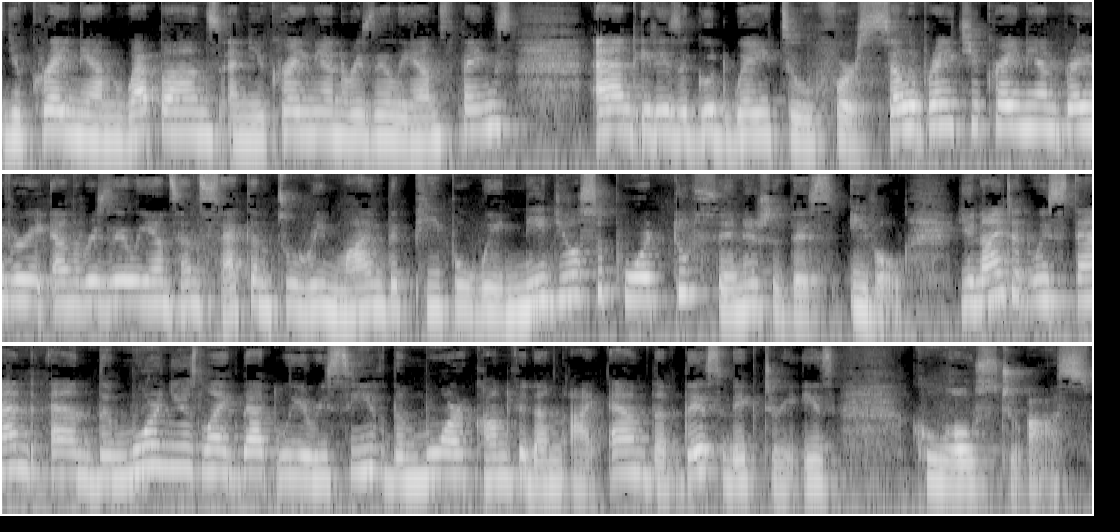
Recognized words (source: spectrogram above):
Ukrainian weapons and Ukrainian resilience things and it is a good way to first celebrate Ukrainian bravery and resilience and second to remind the people we need your support to finish this evil. United we stand and the more news like that we receive the more confident I am that this victory is close to us.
